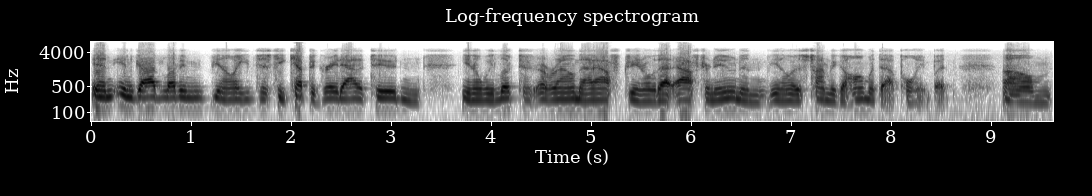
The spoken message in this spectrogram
and and god love him you know he just he kept a great attitude and you know we looked around that after you know that afternoon and you know it was time to go home at that point. But um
